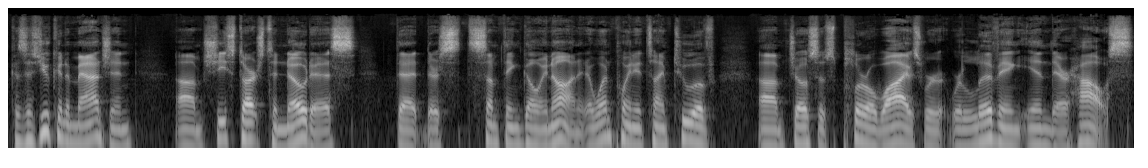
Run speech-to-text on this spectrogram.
Cuz as you can imagine, um, she starts to notice that there's something going on. And at one point in time, two of um, Joseph's plural wives were, were living in their house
